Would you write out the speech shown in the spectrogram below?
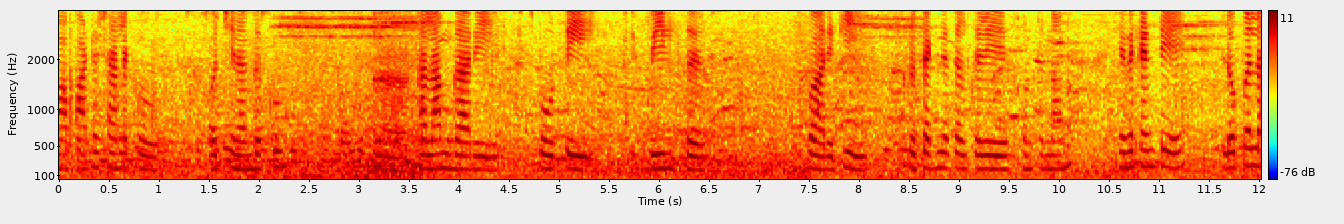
మా పాఠశాలకు వచ్చినందుకు కలాం గారి స్ఫూర్తి వీల్స్ వారికి కృతజ్ఞతలు తెలియజేసుకుంటున్నాను. ఎందుకంటే లోపల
